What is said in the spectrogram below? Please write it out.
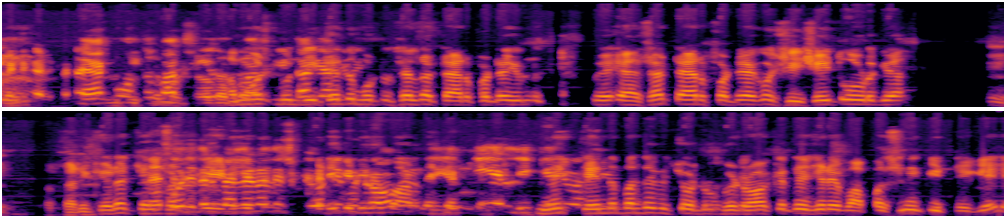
ਕਮਿਟ ਕਰ ਅਟੈਕ ਹੋਣ ਤੋਂ ਬਾਅਦ ਅਮਰ ਜਿੱਥੇ ਤੇ ਮੋਟਰਸਾਈਕਲ ਦਾ ਟਾਇਰ ਫਟਿਆ ਕੋਈ ਐਸਾ ਟਾਇਰ ਫਟਿਆ ਕੋਈ ਸ਼ੀਸ਼ੇ ਹੀ ਤੋੜ ਗਿਆ। ਪਤਾ ਨਹੀਂ ਕਿਹੜਾ ਚਿਰ ਕੁਝ ਦਿਨ ਪਹਿਲਾਂ ਇਹਨਾਂ ਦੀ ਸਿਕਿਉਰਿਟੀ ਵਿਡਰਾਅ ਹੁੰਦੀ ਹੈ। ਕੀ ਇਹ ਨਹੀਂ ਲੀਕੇਜ ਤਿੰਨ ਬੰਦੇ ਵਿੱਚੋਂ ਵਿਡਰਾ ਕੀਤੇ ਜਿਹੜੇ ਵਾਪਸ ਨਹੀਂ ਕੀਤੇ ਗਏ।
